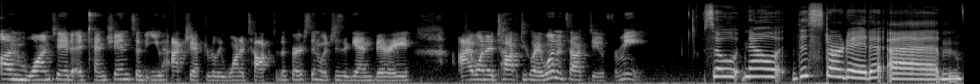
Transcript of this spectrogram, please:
unwanted attention so that you actually have to really want to talk to the person, which is again very, I want to talk to who I want to talk to for me. So now this started. Um,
